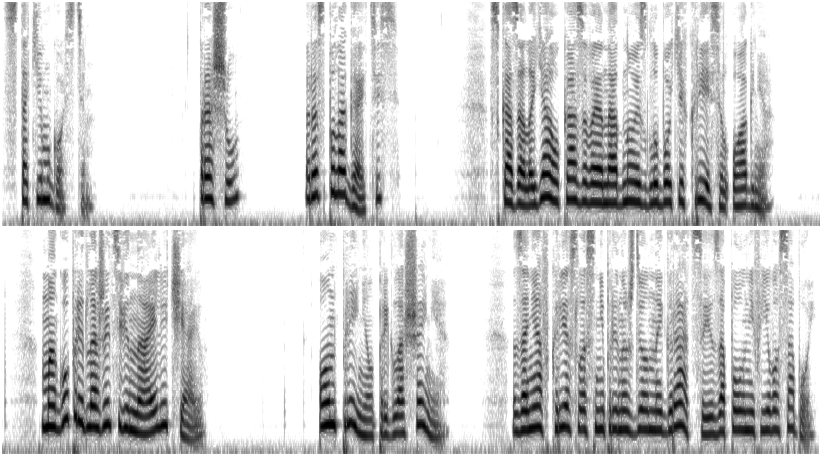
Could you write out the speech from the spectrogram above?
с таким гостем. «Прошу, располагайтесь», — сказала я, указывая на одно из глубоких кресел у огня. «Могу предложить вина или чаю». Он принял приглашение, заняв кресло с непринужденной грацией, заполнив его собой.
